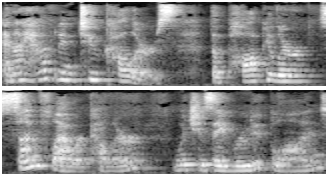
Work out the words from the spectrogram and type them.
and I have it in two colors. The popular sunflower color, which is a rooted blonde,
